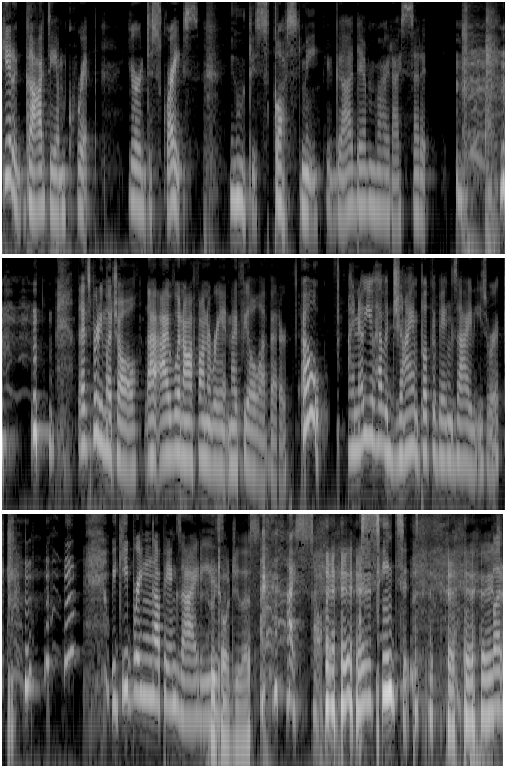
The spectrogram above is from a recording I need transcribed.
Get a goddamn grip. You're a disgrace. You disgust me. You're goddamn right. I said it. That's pretty much all. I-, I went off on a rant and I feel a lot better. Oh, I know you have a giant book of anxieties, Rick. we keep bringing up anxieties. Who told you this? I saw it. I seen it. But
